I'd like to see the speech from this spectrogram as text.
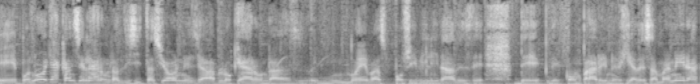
Eh, pues no, ya cancelaron las licitaciones, ya bloquearon las nuevas posibilidades de, comprar energía de esa manera,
